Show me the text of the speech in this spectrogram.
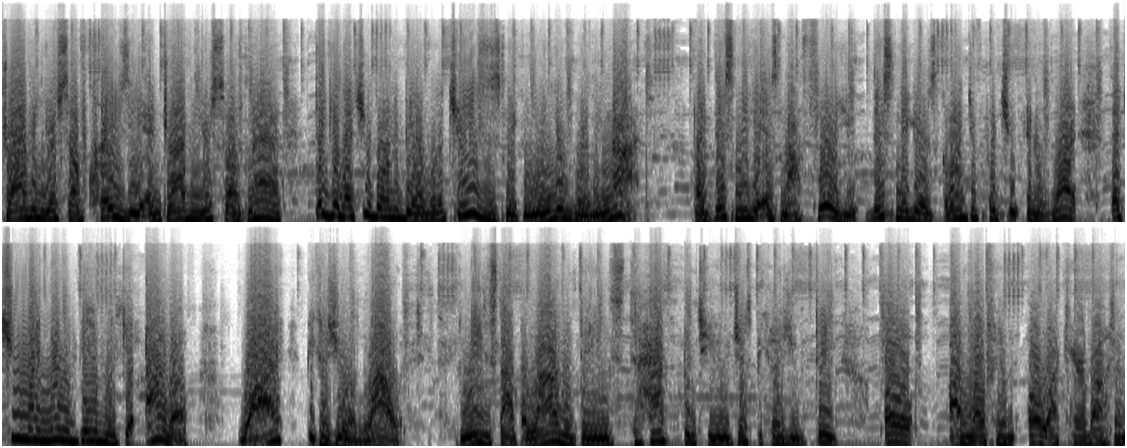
driving yourself crazy and driving yourself mad thinking that you're going to be able to change this nigga when you're really not. Like this nigga is not for you. This nigga is going to put you in a rut that you might never be able to get out of. Why? Because you allow it. You need to stop allowing things to happen to you just because you think, oh, I love him. Oh, I care about him.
